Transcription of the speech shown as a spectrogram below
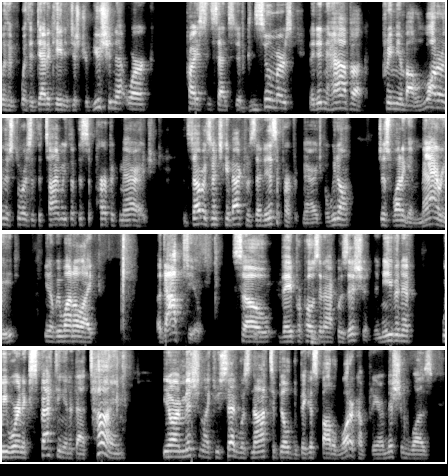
with a, with a dedicated distribution network, price insensitive mm-hmm. consumers. They didn't have a premium bottled water in the stores at the time. We thought this is a perfect marriage. And Starbucks eventually came back to us and said it is a perfect marriage, but we don't just want to get married. You know, we want to like adopt you. So they proposed an acquisition. And even if we weren't expecting it at that time. You know, our mission, like you said, was not to build the biggest bottled water company. Our mission was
